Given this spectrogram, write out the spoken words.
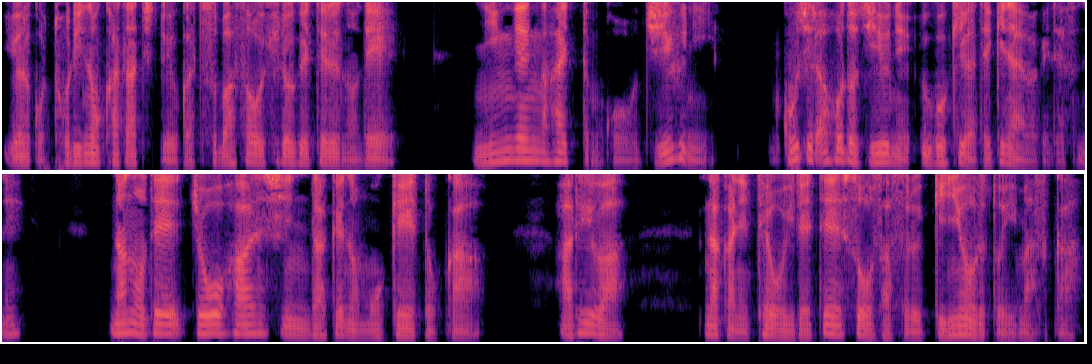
いわゆるこう鳥の形というか翼を広げてるので、人間が入ってもこう自由に、ゴジラほど自由に動きができないわけですね。なので上半身だけの模型とか、あるいは中に手を入れて操作するギニョールと言いますか、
